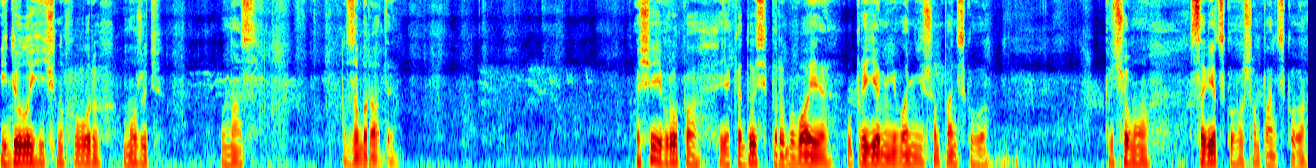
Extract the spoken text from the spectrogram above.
ідеологічно хворих, можуть у нас забрати. А ще Європа, яка досі перебуває у приємній ванні шампанського, причому совєтського шампанського,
